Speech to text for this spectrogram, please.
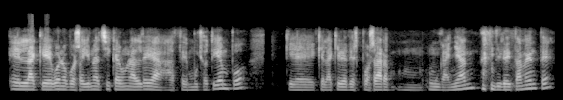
en la que, bueno, pues hay una chica en una aldea hace mucho tiempo que, la quiere desposar un gañán directamente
